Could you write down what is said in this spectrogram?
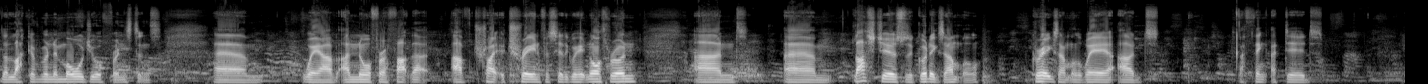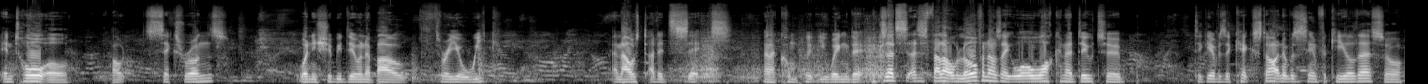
the lack of running mojo, for instance, um, where I've, I know for a fact that I've tried to train for, say, the Great North Run, and um, last year's was a good example, great example where I'd, I think I did in total about six runs when you should be doing about three a week. And I was I did six and I completely winged it. Because I just, I just fell out of love and I was like well what can I do to to give us a kickstart? And it was the same for Kielder so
